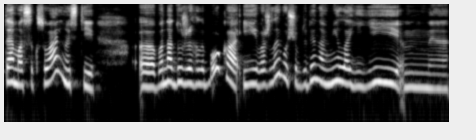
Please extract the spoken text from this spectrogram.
Тема сексуальності. е, Вона дуже глибока і важливо, щоб людина вміла її е,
